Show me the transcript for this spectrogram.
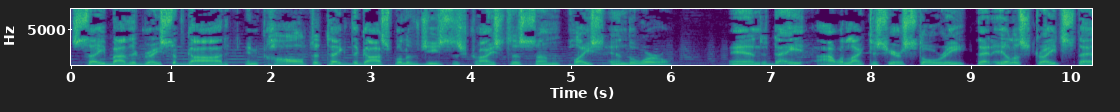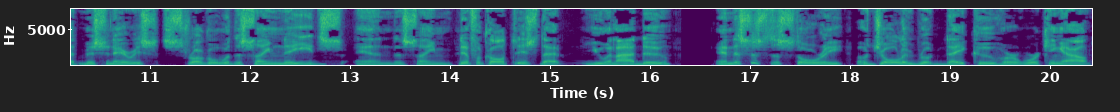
saved by the grace of God and called to take the gospel of Jesus Christ to some place in the world. And today I would like to share a story that illustrates that missionaries struggle with the same needs and the same difficulties that you and I do. And this is the story of Joel and Brooke Deku who are working out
